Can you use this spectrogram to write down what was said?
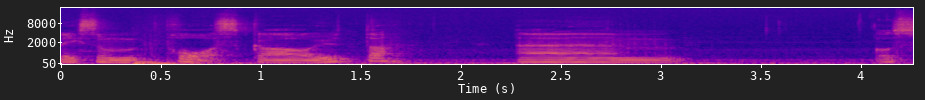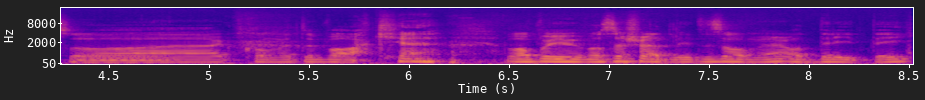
liksom påska og ut, da. Um, og så kom jeg tilbake. var på Juba så skjedde litt i sommer, det var dritdigg.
